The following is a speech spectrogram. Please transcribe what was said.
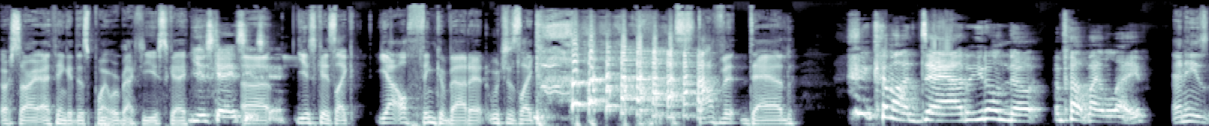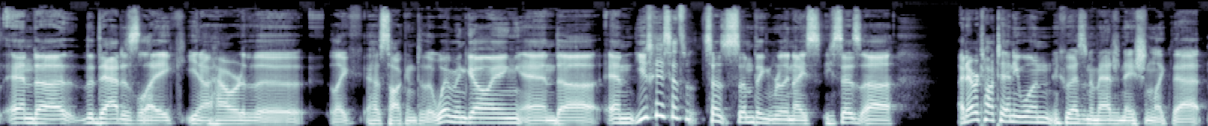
or sorry, I think at this point we're back to Yusuke. Yusuke, it's Uh, Yusuke. Yusuke's like, yeah, I'll think about it, which is like, stop it, Dad. Come on, dad. You don't know about my life. And he's and uh, the dad is like, you know, how are the like has talking to the women going? And uh, and Yusuke says, says something really nice. He says, uh, I never talked to anyone who has an imagination like that,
